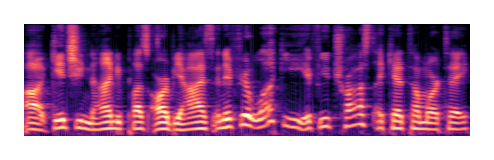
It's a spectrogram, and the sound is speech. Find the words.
uh, get you 90 plus RBIs. And if you're lucky, if you trust a Ketel Marte,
